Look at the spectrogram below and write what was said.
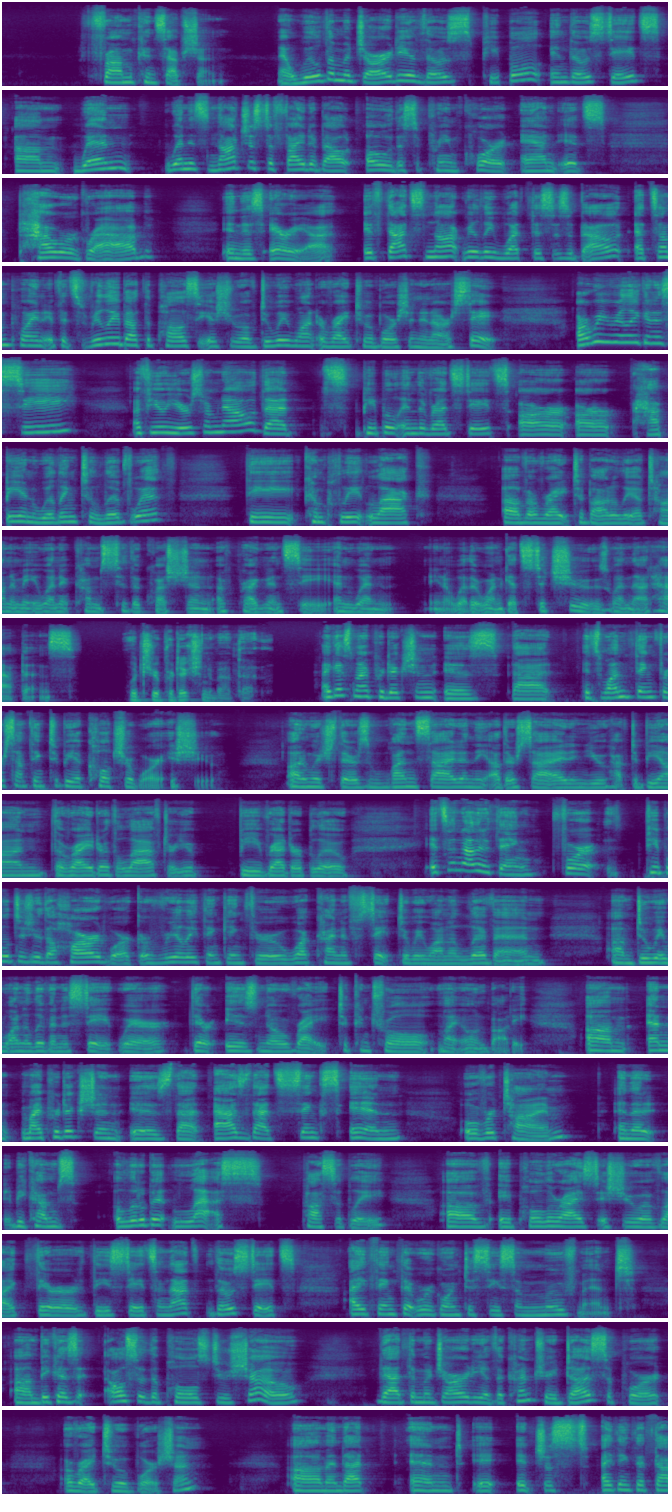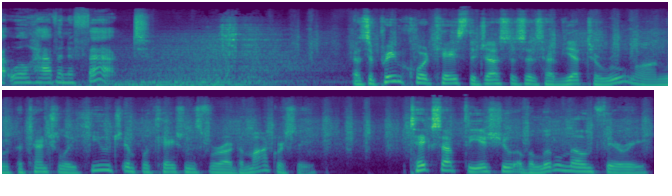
from conception. Now, will the majority of those people in those states, um, when when it's not just a fight about oh the Supreme Court and its power grab in this area, if that's not really what this is about, at some point, if it's really about the policy issue of do we want a right to abortion in our state, are we really going to see a few years from now that people in the red states are are happy and willing to live with the complete lack of a right to bodily autonomy when it comes to the question of pregnancy and when you know whether one gets to choose when that happens. What's your prediction about that? I guess my prediction is that it's one thing for something to be a culture war issue on which there's one side and the other side and you have to be on the right or the left or you be red or blue. It's another thing for people to do the hard work of really thinking through what kind of state do we want to live in? Um, do we want to live in a state where there is no right to control my own body? Um, and my prediction is that as that sinks in over time and that it becomes a little bit less, possibly, of a polarized issue of like there are these states and that those states, I think that we're going to see some movement um, because also the polls do show that the majority of the country does support a right to abortion, um, and that and it it just I think that that will have an effect. A Supreme Court case the justices have yet to rule on, with potentially huge implications for our democracy, takes up the issue of a little known theory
